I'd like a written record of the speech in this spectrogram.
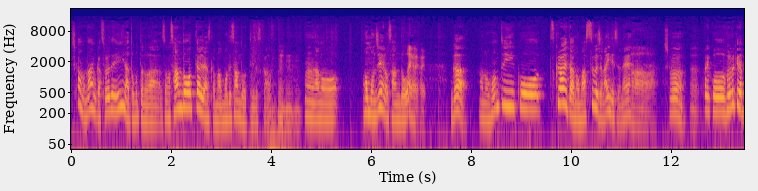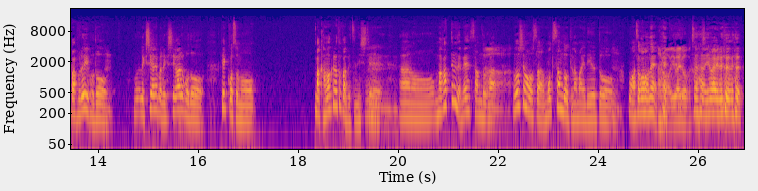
しかもなんかそれでいいなと思ったのはその参道ってあるじゃないですか、まあ、表参道っていうんですか、うんうんうん。うん、あの本門寺への参道はいはいはい。が、あの本当にこう作られたのまっすぐじゃないんですよね、うん、やっぱりこう古ければ古いほど、うん。歴史があれば歴史があるほど結構その、まあ、鎌倉とかは別にして、うんうんうんあの曲がってるんだよね参道が。どうしてもさ表参道って名前で言うと、うん。もうあそこのねいわゆる いわゆる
